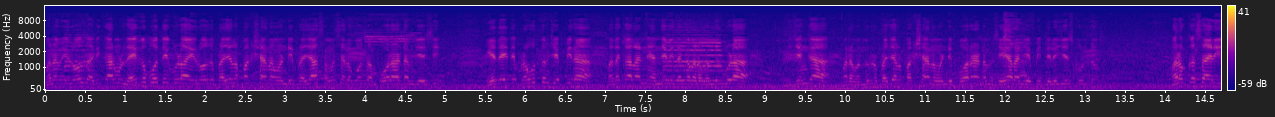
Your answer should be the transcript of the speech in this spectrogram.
మనం ఈరోజు అధికారం లేకపోతే కూడా ఈరోజు ప్రజల పక్షాన ఉండి ప్రజా సమస్యల కోసం పోరాటం చేసి ఏదైతే ప్రభుత్వం చెప్పిన పథకాలన్నీ అందే విధంగా మనం అందరూ కూడా నిజంగా మనం అందరూ ప్రజల పక్షాన ఉండి పోరాటం చేయాలని చెప్పి తెలియజేసుకుంటూ మరొక్కసారి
